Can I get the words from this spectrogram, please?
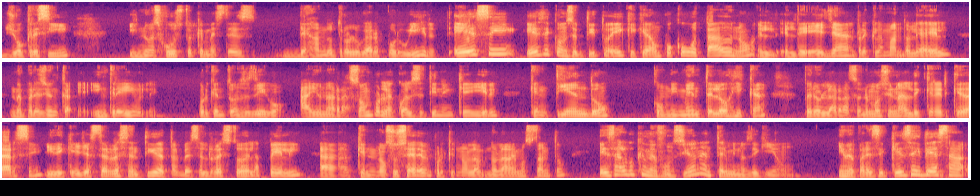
yo crecí y no es justo que me estés dejando otro lugar por huir. Ese, ese conceptito ahí que queda un poco botado, ¿no? El, el de ella reclamándole a él, me pareció increíble. Porque entonces digo, hay una razón por la cual se tienen que ir, que entiendo con mi mente lógica, pero la razón emocional de querer quedarse y de que ella esté resentida tal vez el resto de la peli, ah, que no sucede porque no la, no la vemos tanto, es algo que me funciona en términos de guion. Y me parece que esa idea está-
